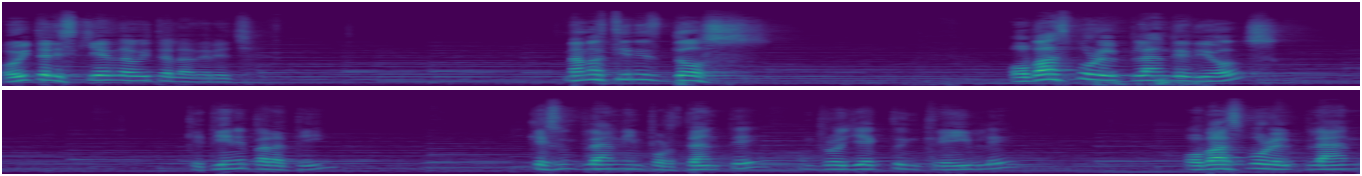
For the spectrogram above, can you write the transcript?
Ahorita a la izquierda, ahorita a la derecha. Nada más tienes dos. O vas por el plan de Dios que tiene para ti, que es un plan importante, un proyecto increíble, o vas por el plan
